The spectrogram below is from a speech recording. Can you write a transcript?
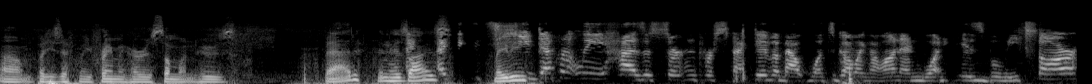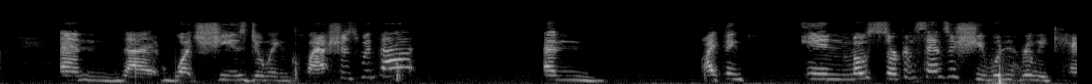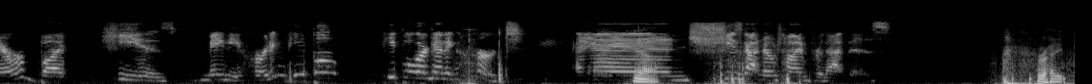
Um, but he's definitely framing her as someone who's bad in his I, eyes. I think maybe? he definitely has a certain perspective about what's going on and what his beliefs are, and that what she's doing clashes with that. And I think in most circumstances she wouldn't really care, but he is maybe hurting people. People are getting hurt. And she's got no time for that biz. right.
